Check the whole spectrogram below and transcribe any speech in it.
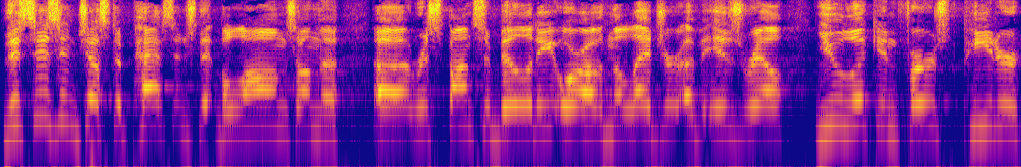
This isn't just a passage that belongs on the uh, responsibility or on the ledger of Israel. You look in 1 Peter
